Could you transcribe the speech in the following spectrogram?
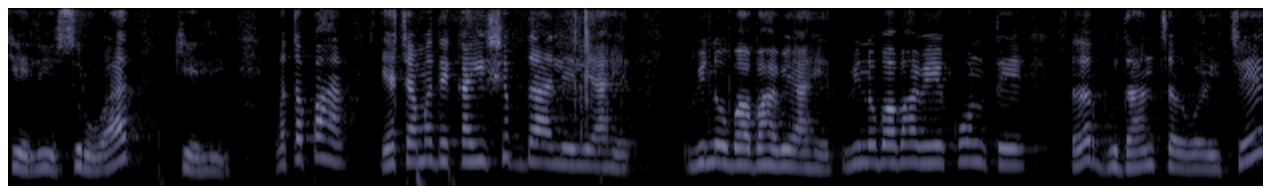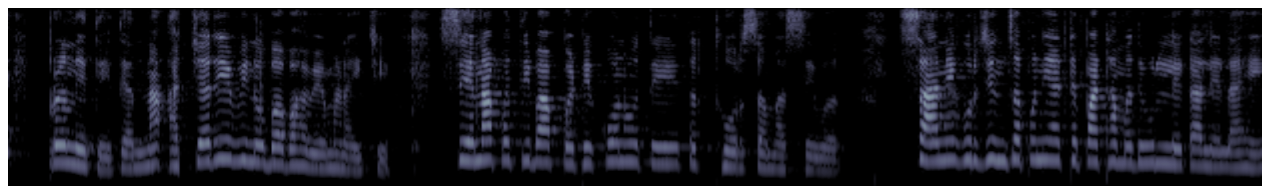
केली सुरुवात केली. आता पहा याच्यामध्ये काही शब्द आलेले आहेत. विनोबा भावे आहेत. विनोबा भावे हे कोणते तर भूदान चळवळीचे प्रणेते. त्यांना आचार्य विनोबा भावे म्हणायचे. सेनापती बापट हे कोण होते? तर थोर समाजसेवक. साने गुरुजींचा पण या पाठामध्ये उल्लेख आलेला आहे.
